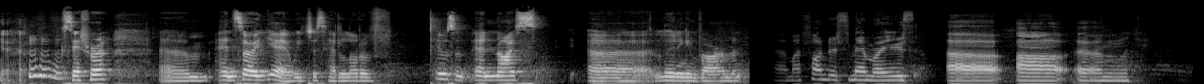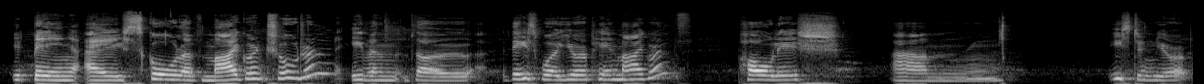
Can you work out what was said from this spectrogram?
etc. Um, and so yeah, we just had a lot of. It was a, a nice uh, learning environment. Uh, my fondest memories are um, it being a school of migrant children, even though these were European migrants, Polish, um, Eastern Europe,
